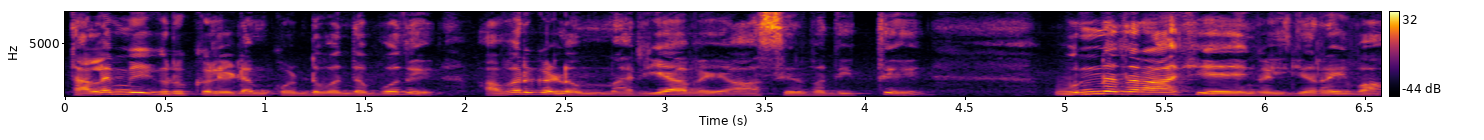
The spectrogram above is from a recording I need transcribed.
தலைமை குருக்களிடம் கொண்டு வந்தபோது அவர்களும் மரியாவை ஆசிர்வதித்து உன்னதராகிய எங்கள் இறைவா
